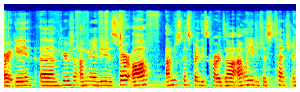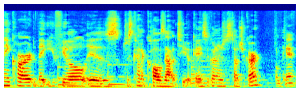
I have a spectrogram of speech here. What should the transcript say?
All right, Gabe. Um, here's what I'm gonna do to start off. I'm just gonna spread these cards out. I want you to just touch any card that you feel is just kind of calls out to you. Okay, so go ahead and just touch a card. Okay.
